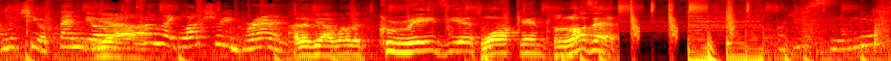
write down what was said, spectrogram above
Gucci or Fendi or Yeah. some like luxury brand. And then we have one of the craziest walk-in closets. Are you serious?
